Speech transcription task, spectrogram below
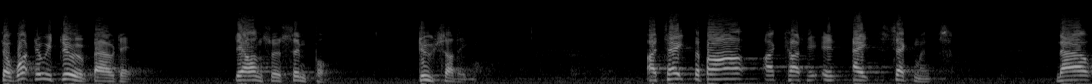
So what do we do about it? The answer is simple. Do something. I take the bar, I cut it in eight segments. Now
